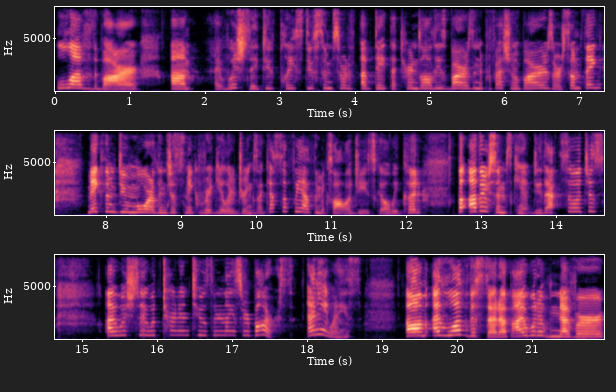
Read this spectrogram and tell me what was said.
Love the bar. Um, I wish they do please do some sort of update that turns all these bars into professional bars or something. Make them do more than just make regular drinks. I guess if we have the mixology skill, we could, but other Sims can't do that. So it just, I wish they would turn into some nicer bars. Anyways, um, I love this setup. I would have never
